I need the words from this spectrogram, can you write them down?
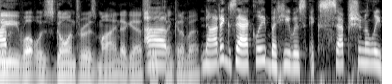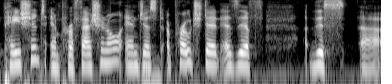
see what was going through his mind? I guess or Uh, thinking about. Not exactly, but he was exceptionally patient and professional, and just Mm-hmm. approached it as if this, uh,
